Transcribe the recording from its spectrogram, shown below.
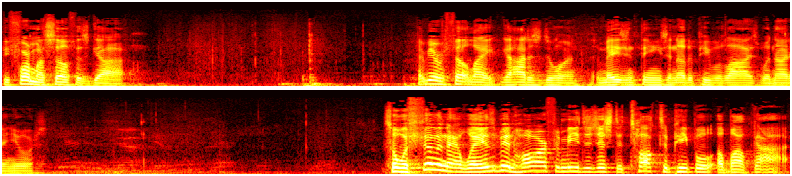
before myself is God. Have you ever felt like God is doing amazing things in other people's lives, but not in yours? So, with feeling that way, it's been hard for me to just to talk to people about God.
